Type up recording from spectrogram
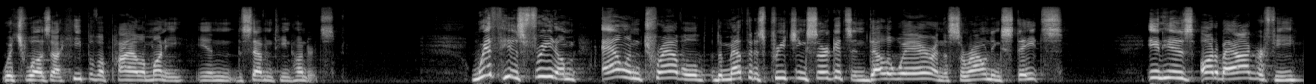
which was a heap of a pile of money in the 1700s. With his freedom, Allen traveled the Methodist preaching circuits in Delaware and the surrounding states. In his autobiography,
